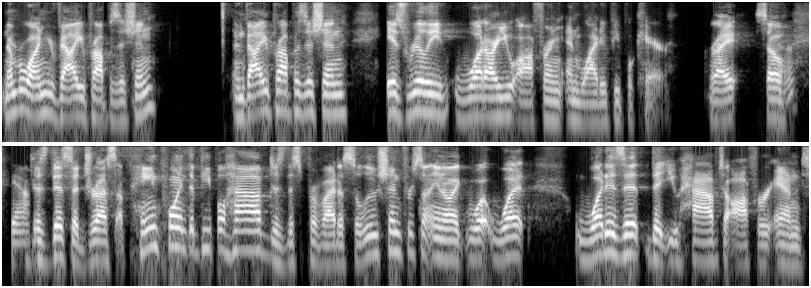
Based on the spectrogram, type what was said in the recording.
number one, your value proposition. And value proposition is really what are you offering and why do people care, right? So, Uh-huh. Yeah. does this address a pain point that people have? Does this provide a solution for something? You know, like what what what is it that you have to offer? And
